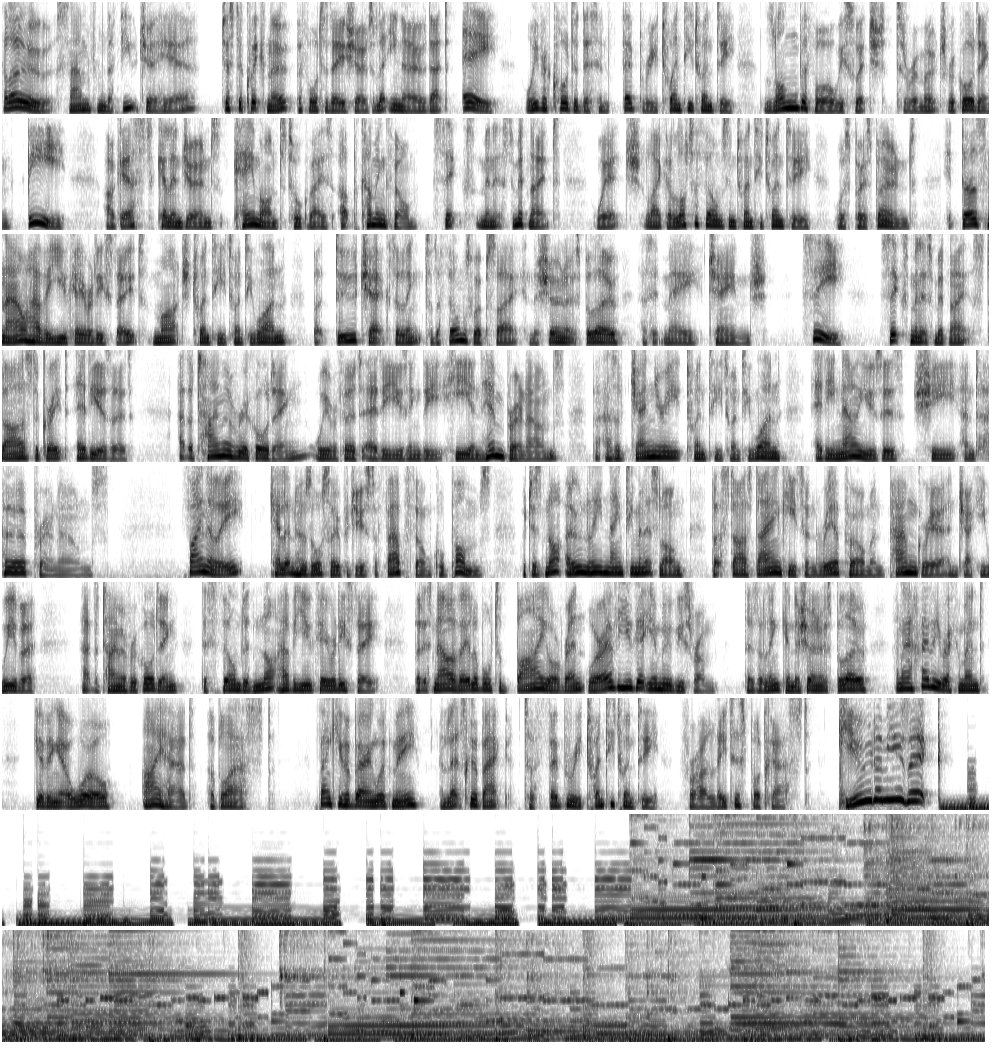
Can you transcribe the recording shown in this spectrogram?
Hello, Sam from the future here. Just a quick note before today's show to let you know that A, we recorded this in February 2020, long before we switched to remote recording. B, our guest, Celyn Jones, came on to talk about his upcoming film, Six Minutes to Midnight, which, like a lot of films in 2020, was postponed. It does now have a UK release date, March 2021, but do check the link to the film's website in the show notes below as it may change. C. Six Minutes Midnight stars the great Eddie Izzard. At the time of recording, we referred to Eddie using the he and him pronouns, but as of January 2021, Eddie now uses she and her pronouns. Finally, Celyn has also produced a fab film called Poms, which is not only 90 minutes long, but stars Diane Keaton, Rhea Perlman, Pam Grier, and Jacki Weaver. At the time of recording, this film did not have a UK release date, but it's now available to buy or rent wherever you get your movies from. There's a link in the show notes below, and I highly recommend giving it a whirl. I had a blast. Thank you for bearing with me, and let's go back to February 2020 for our latest podcast. Cue the music!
